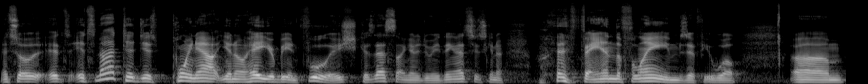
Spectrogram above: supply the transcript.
And so it's, it's not to just point out, you know, hey, you're being foolish, because that's not going to do anything. That's just going to fan the flames, if you will. Um,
